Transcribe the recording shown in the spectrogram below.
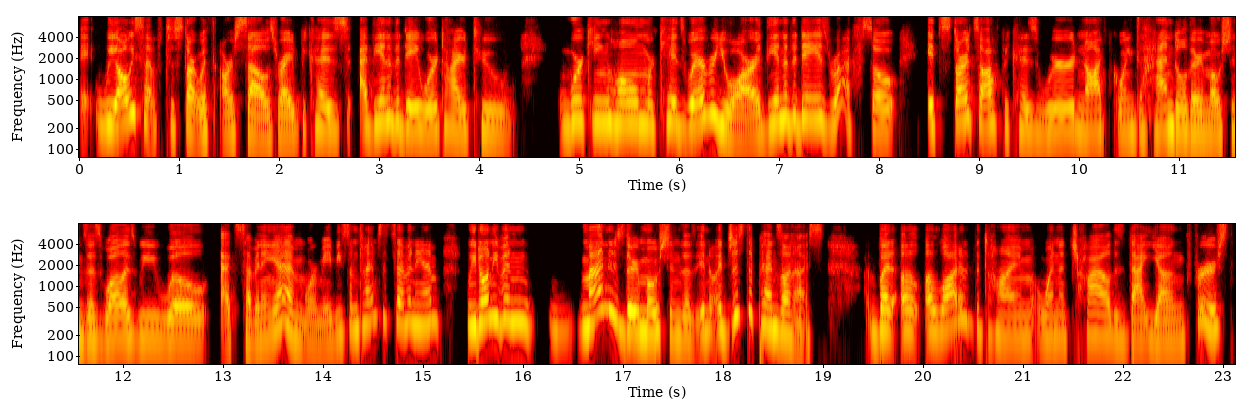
eh, we always have to start with ourselves, right? Because at the end of the day, we're tired too. Working home or kids, wherever you are, at the end of the day is rough. So it starts off because we're not going to handle their emotions as well as we will at 7 a.m. or maybe sometimes at 7 a.m. We don't even manage their emotions as you know, it just depends on us. But a, a lot of the time when a child is that young, first,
